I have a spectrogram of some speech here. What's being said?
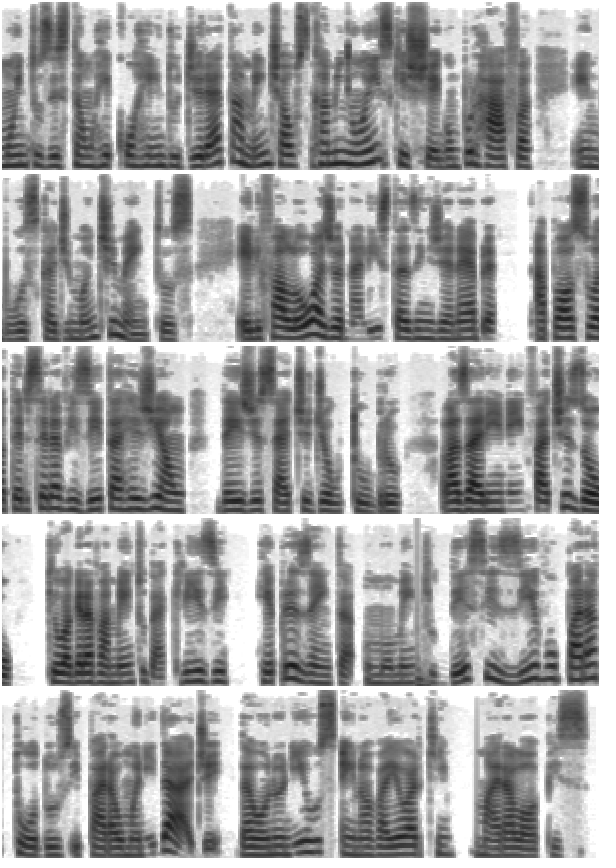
muitos estão recorrendo diretamente aos caminhões que chegam por Rafa em busca de mantimentos. Ele falou a jornalistas em Genebra após sua terceira visita à região desde 7 de outubro. Lazzarini enfatizou que o agravamento da crise representa um momento decisivo para todos e para a humanidade. Da ONU News, em Nova York, Mayra Lopes.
